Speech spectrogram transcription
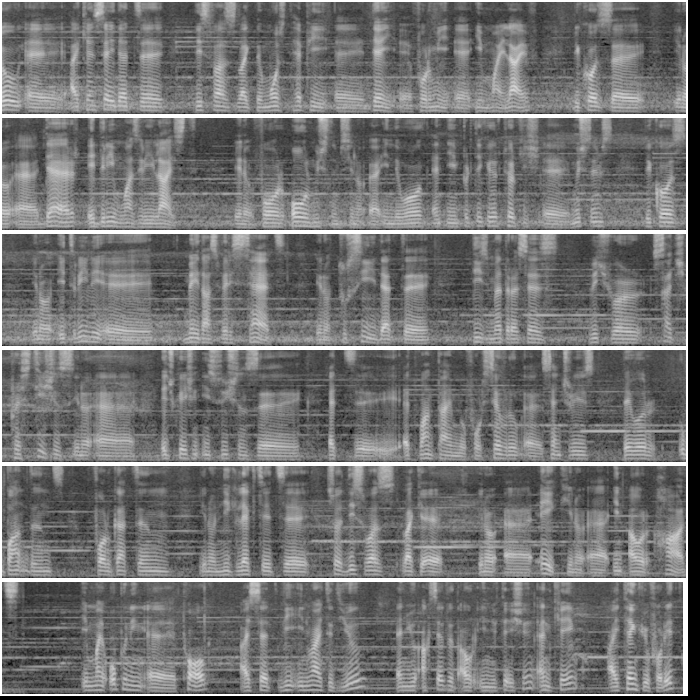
So uh, I can say that uh, this was like the most happy uh, day uh, for me uh, in my life because uh, you know uh, there a dream was realized you know for all Muslims you know uh, in the world and in particular Turkish uh, Muslims because you know it really made us very sad you know to see that these madrasas which were such prestigious you know education institutions at, uh, at one time for several uh, centuries they were abandoned, forgotten, you know, neglected. Uh, so this was like a, you know, ache, you know, in our hearts. In my opening talk, I said, we invited you and you accepted our invitation and came. I thank you for it.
